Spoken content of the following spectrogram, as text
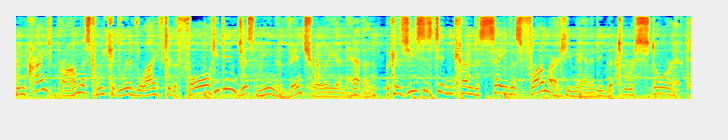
When Christ promised we could live life to the full, he didn't just mean eventually in heaven, because Jesus didn't come to save us from our humanity, but to restore it.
